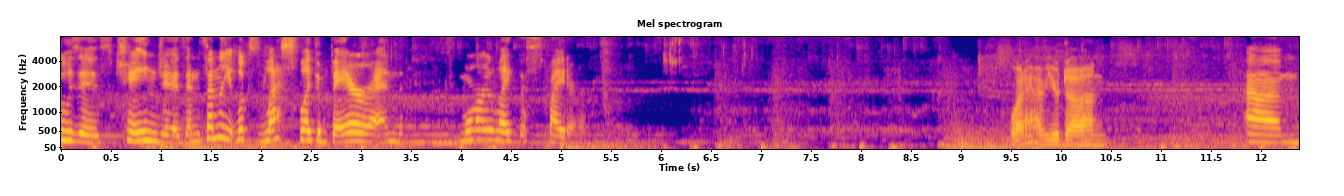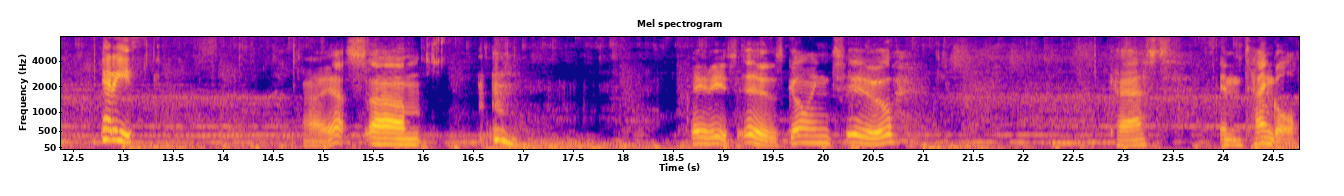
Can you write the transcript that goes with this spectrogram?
oozes, changes, and suddenly it looks less like a bear and more like the spider. What have you done? Um, Paris, Uh, yes. Um, Hades is going to cast Entangle.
